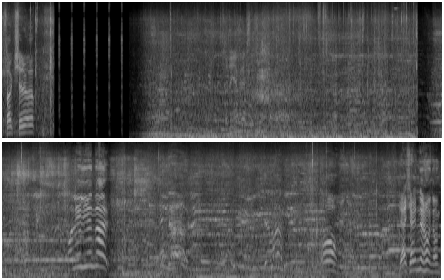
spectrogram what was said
Fuck shit up. Oh. jag känner honom.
